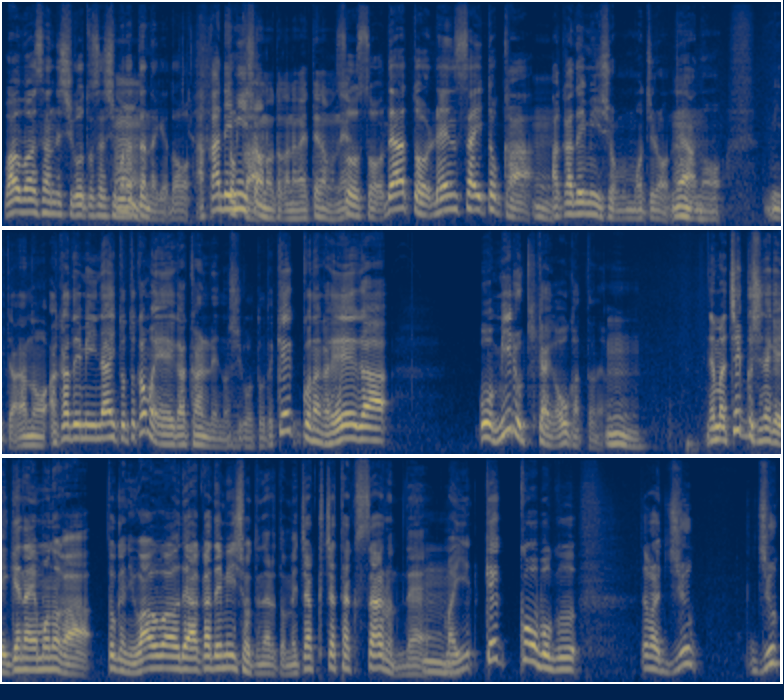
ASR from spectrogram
ワウワウさんで仕事させてもらったんだけど、アカデミー賞とのとかなんかやってたもんね。そうそう。であと連載とか、うん。アカデミー賞ももちろんね、うん。あの見たあのアカデミーナイトとかも映画関連の仕事で結構なんか映画を見る機会が多かったのよ、うん。でまあチェックしなきゃいけないものが特にワウワウでアカデミー賞ってなるとめちゃくちゃたくさんあるんで、うん。まあい結構僕だから 10, 10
